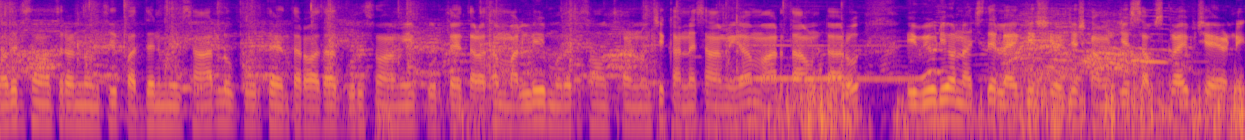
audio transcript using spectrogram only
మొదటి సంవత్సరం నుంచి పద్దెనిమిది సార్లు పూర్తయిన తర్వాత గురుస్వామి పూర్తయిన తర్వాత మళ్ళీ మొదటి సంవత్సరం నుంచి కన్యస్వామిగా మారుతూ ఉంటారు. ఈ వీడియో నచ్చితే లైక్ చేసి షేర్ చేసి కామెంట్ చేసి సబ్స్క్రైబ్ చేయండి.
